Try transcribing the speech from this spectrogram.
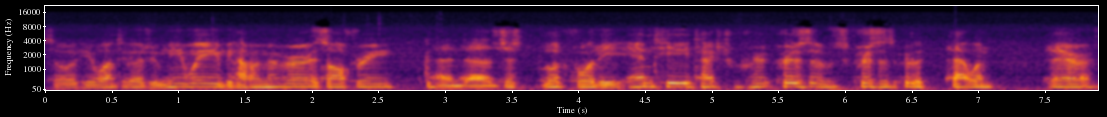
So if you want to go to MeWe, become a member, it's all free, and uh, just look for the NT Text criticism that one there,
